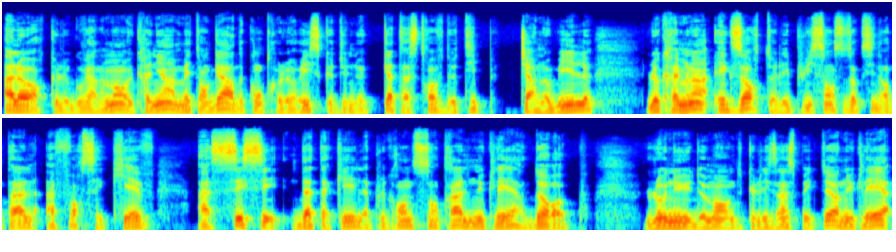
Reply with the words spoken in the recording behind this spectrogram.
alors que le gouvernement ukrainien met en garde contre le risque d'une catastrophe de type Tchernobyl. le Kremlin exhorte les puissances occidentales à forcer Kiev à cesser d'attaquer la plus grande centrale nucléaire d'Europe. L'ONU demande que les inspecteurs nucléaires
